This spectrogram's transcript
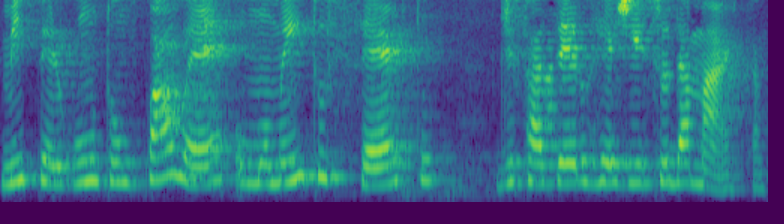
me perguntam qual é o momento certo de fazer o registro da marca.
